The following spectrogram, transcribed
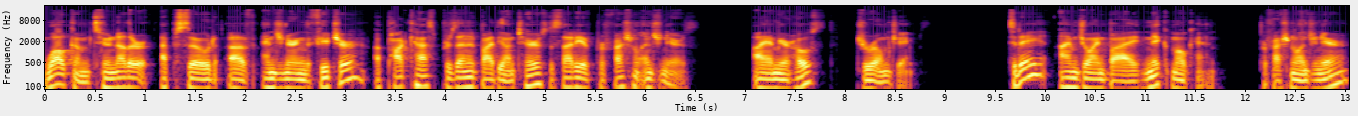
Welcome to another episode of Engineering the Future, a podcast presented by the Ontario Society of Professional Engineers. I am your host, Jerome James. Today, I'm joined by Nick Mocan, professional engineer,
